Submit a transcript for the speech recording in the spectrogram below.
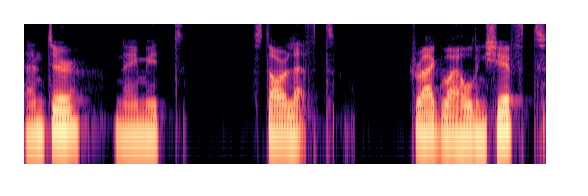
Enter. Name it star left. Drag while holding shift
